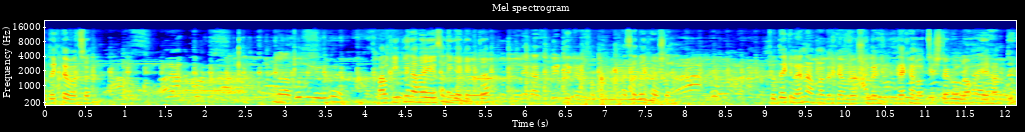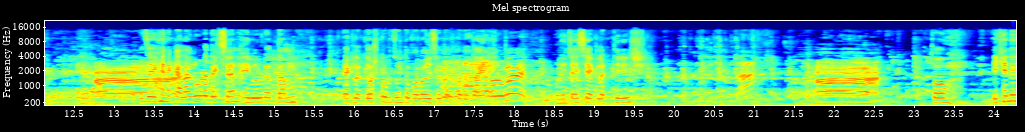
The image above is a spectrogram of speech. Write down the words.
তো দেখতে পাচ্ছেন। মাল কি কিনা হয়ে গেছে নাকি এক একটা? আচ্ছা দেখে আসেন। তো দেখলেন, আপনাদেরকে আমরা আসলে দেখানোর চেষ্টা করলাম এই হাটটি। আচ্ছা এখানে কালা গরুটা দেখছেন, এই গরুটার দাম এক লাখ দশ পর্যন্ত বলা হয়েছে তারপরে দায় নাই। উনি চাইছে এক লাখ তিরিশ। তো এখানে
